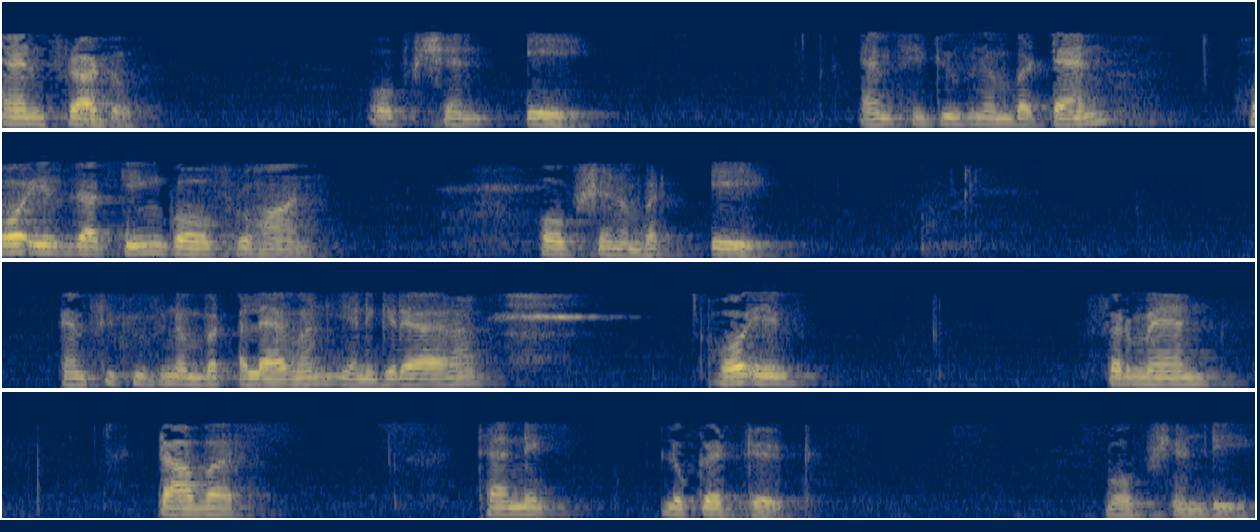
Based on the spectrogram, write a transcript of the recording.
and Frodo? Option A. MCQ number 10. Who is the king of Rohan? Option number A. MCQ number 11 यानी कि Who is Ferman Tower at located? Option D.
